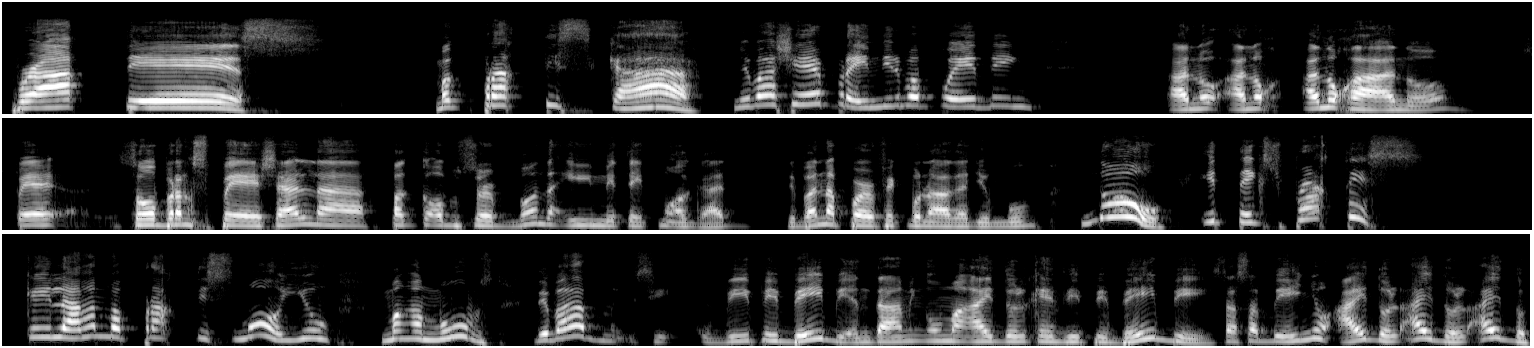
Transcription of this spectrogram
Practice. Mag-practice ka. Di ba? Siyempre, hindi naman pwedeng ano ano ano ka ano spe- sobrang special na pagka-observe mo, na-imitate mo agad? Di ba? Na perfect mo na agad yung move? No! It takes practice. Kailangan ma-practice mo yung mga moves. Di ba? Si VP Baby, ang daming uma-idol kay VP Baby. Sasabihin nyo, idol, idol, idol.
